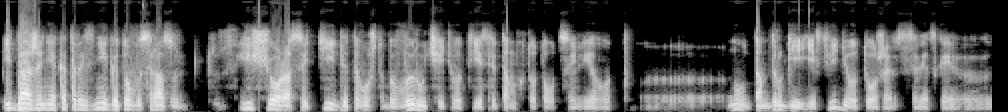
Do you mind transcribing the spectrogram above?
И даже некоторые из них готовы сразу еще раз идти для того, чтобы выручить, вот если там кто-то уцелел. Вот, э, ну, там другие есть видео тоже с советской, э,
